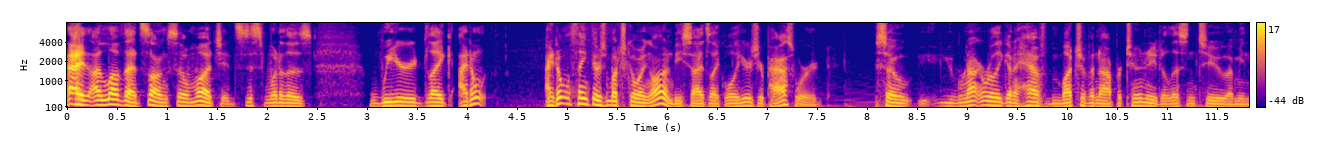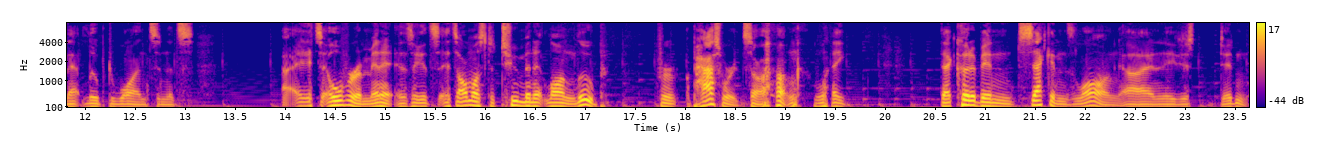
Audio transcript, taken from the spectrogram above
I, I love that song so much. It's just one of those weird. Like I don't, I don't think there's much going on besides like, well, here's your password. So you're not really going to have much of an opportunity to listen to. I mean, that looped once, and it's uh, it's over a minute. It's it's it's almost a two minute long loop for a password song. like that could have been seconds long, uh, and they just didn't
